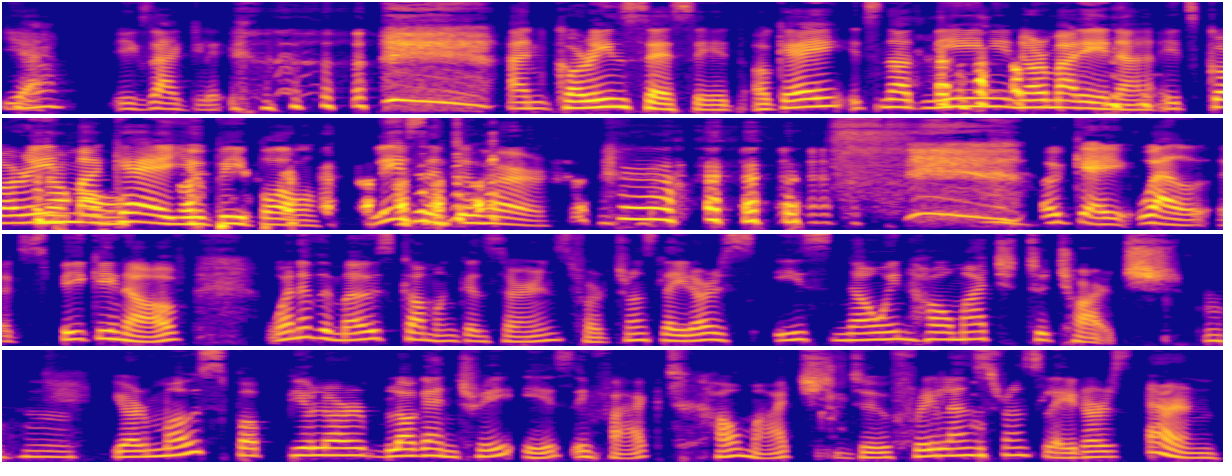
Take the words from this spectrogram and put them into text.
Yeah. Exactly. and Corinne says it, okay? It's not me nor Marina. It's Corinne no. McKay, you people. Listen to her. okay, well, speaking of, one of the most common concerns for translators is knowing how much to charge. Mm-hmm. Your most popular blog entry is, in fact, how much do freelance translators earn?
